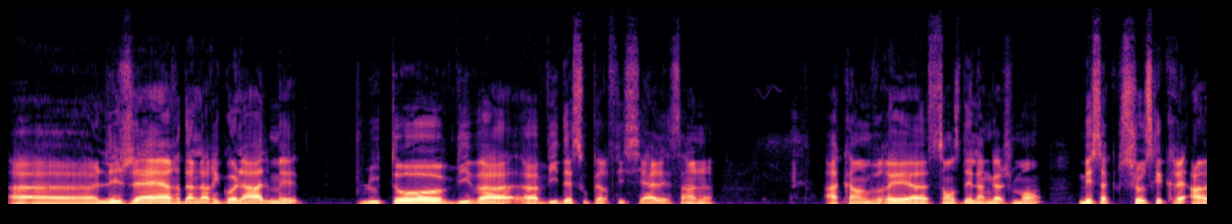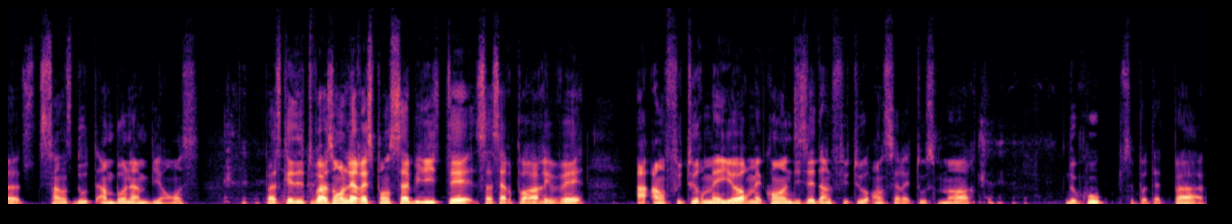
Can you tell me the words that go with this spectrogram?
euh, légères dans la rigolade, mais plutôt vivent à, à vide et superficielle et sans aucun vrai euh, sens de l'engagement. Mais c'est quelque chose qui crée sans doute une bonne ambiance. Parce que de toute façon, les responsabilités, ça sert pour arriver à un futur meilleur. Mais quand on disait dans le futur, on serait tous morts. Du coup, c'est peut-être pas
